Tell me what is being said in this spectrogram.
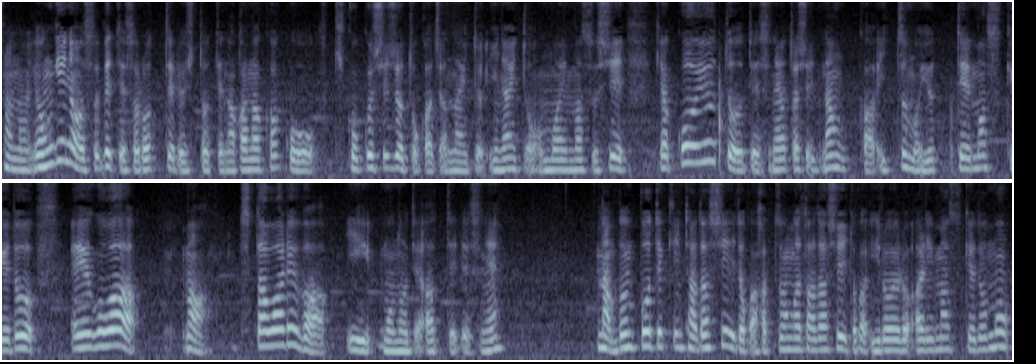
あの4技能全て揃ってる人ってなかなかこう帰国子女とかじゃないといないと思いますし逆を言うとですね私なんかいつも言ってますけど英語はまあ伝わればいいものであってですねまあ、文法的に正しいとか発音が正しいとかいろいろありますけども、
